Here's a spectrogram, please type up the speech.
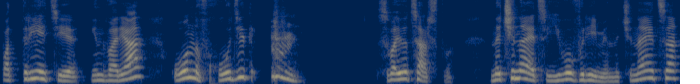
по 3 января он входит в свое царство. Начинается его время, начинается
